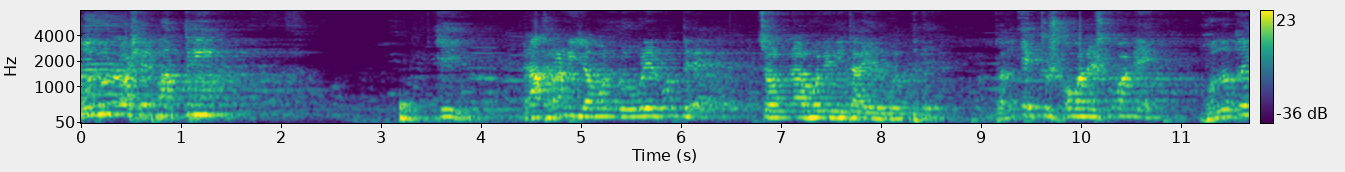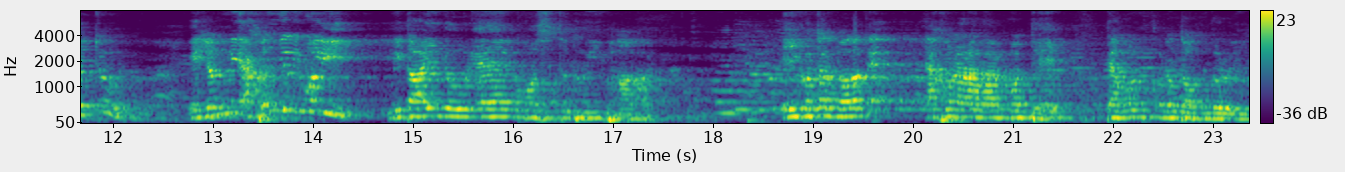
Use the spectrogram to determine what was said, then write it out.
মধুর রসের পাত্রী কি? রাধারানী যেমন গৌরের মধ্যে, চন্দ্রাবলী নিতাইয়ের মধ্যে। একটু সমানে সমানে, হলো তো একটু। এই জন্যই এখন যদি বলি, নিতাই গৌর এক বস্তু দুই ভাগ। এই কথা বলাতে এখন আর আমার মধ্যে তেমন কোনো দ্বন্দ্ব রইল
